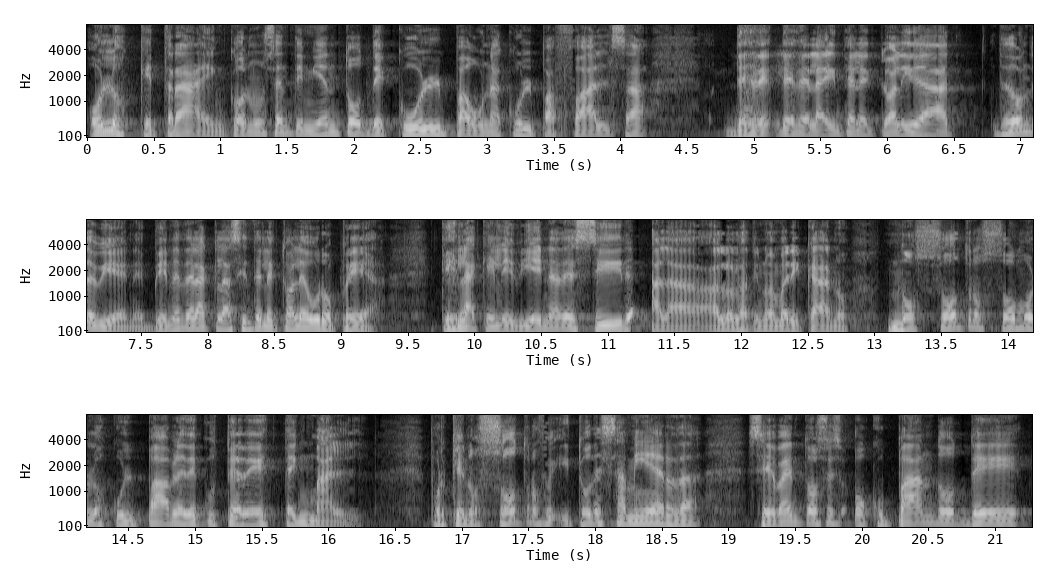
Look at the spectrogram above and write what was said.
o los que traen con un sentimiento de culpa, una culpa falsa, desde, desde la intelectualidad? ¿De dónde viene? Viene de la clase intelectual europea, que es la que le viene a decir a, a los latinoamericanos, nosotros somos los culpables de que ustedes estén mal. Porque nosotros, y toda esa mierda se va entonces ocupando de,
